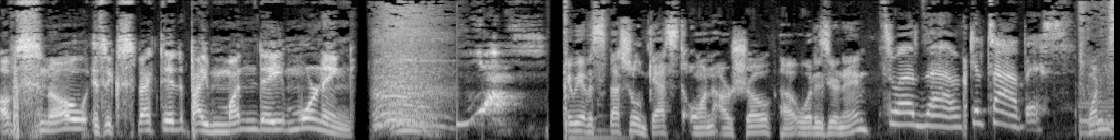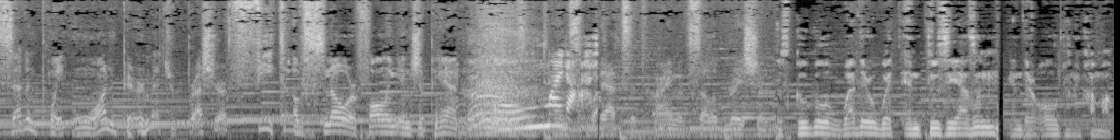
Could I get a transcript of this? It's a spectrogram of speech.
of snow is expected by Monday morning. yes! Hey, we have a special guest on our show. Uh, what is your name? Swadam Katabis. 27.1 barometric pressure. Feet of snow are falling in Japan. Oh my god. That's a time of celebration. Just Google weather with enthusiasm and they're all going to come up.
